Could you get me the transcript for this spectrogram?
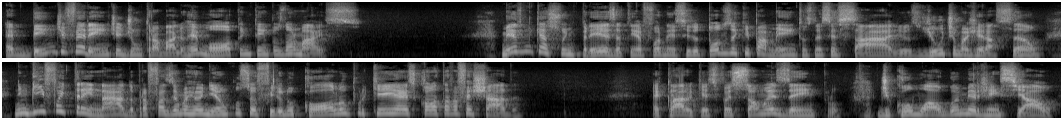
é bem diferente de um trabalho remoto em tempos normais. Mesmo que a sua empresa tenha fornecido todos os equipamentos necessários de última geração, ninguém foi treinado para fazer uma reunião com seu filho no colo porque a escola estava fechada. É claro que esse foi só um exemplo de como algo emergencial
